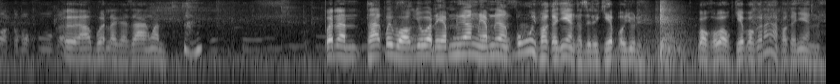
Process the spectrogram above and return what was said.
บอกกับบอกคู่กันเออเอาเบิดอะไรก็สร้างมันเพิ่นนั่นทักไปบอกอยู่ว่าแหนมเนื่องแหนมเนื่องปุ้ยผักกระแยงก็สิได้เก็บเอาอยู่นี่บอกเขาบอกเก็บเอาก็น่าผักกระแยงนี่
